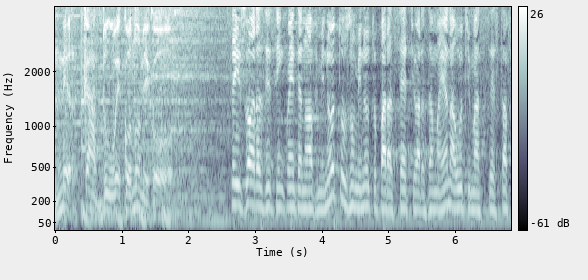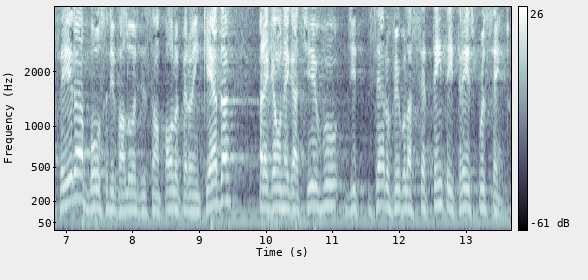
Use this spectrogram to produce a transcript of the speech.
Mercado Econômico. 6 horas e 59 minutos, um minuto para 7 horas da manhã. Na última sexta-feira, a Bolsa de Valores de São Paulo operou em queda, pregão negativo de 0,73%.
